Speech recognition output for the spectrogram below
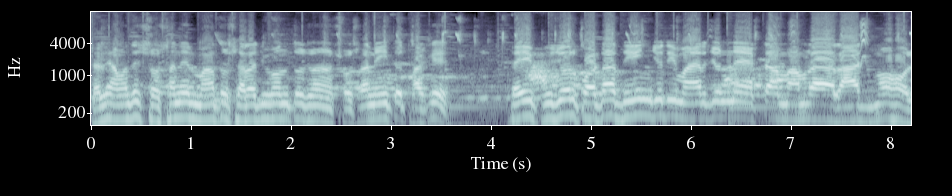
তাহলে আমাদের শ্মশানের মা তো সারা জীবন তো, শ্মশানেই তো থাকে। এই পুজোর কটা দিন যদি মায়ের জন্য একটা আমরা রাজমহল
